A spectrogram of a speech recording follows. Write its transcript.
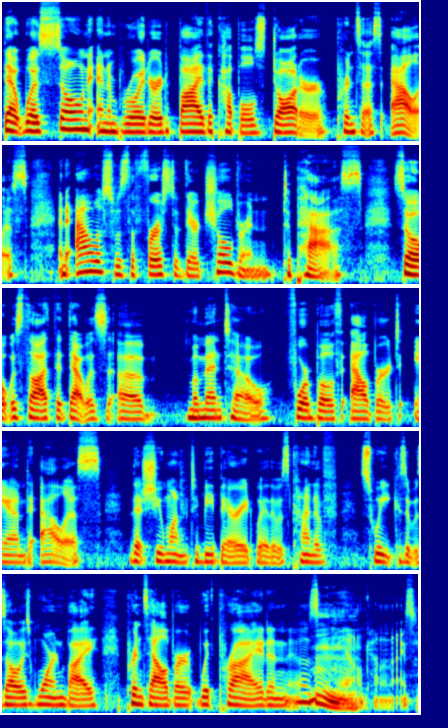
that was sewn and embroidered by the couple's daughter, Princess Alice. And Alice was the first of their children to pass. So it was thought that that was a memento for both Albert and Alice that she wanted to be buried with. It was kind of sweet because it was always worn by Prince Albert with pride, and it was you know kind of nice.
